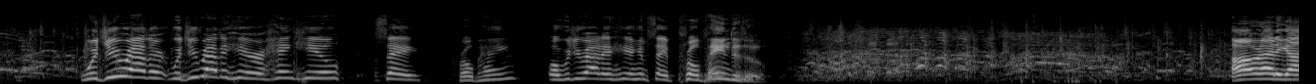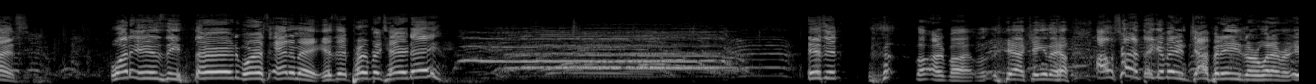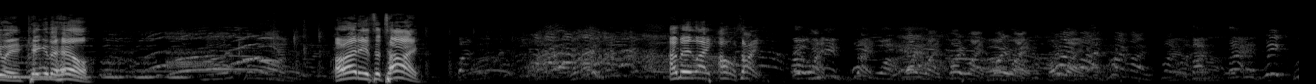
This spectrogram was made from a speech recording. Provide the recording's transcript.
Would you rather would you rather hear Hank Hill say propane? Or would you rather hear him say propane to do? Alrighty, guys. What is the third worst anime? Is it Perfect Hair Day? Is it? Yeah, King of the Hill. I was trying to think of it in Japanese or whatever. Anyway, King of the Hill. Alrighty, it's a tie. I mean, like, oh, sorry.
